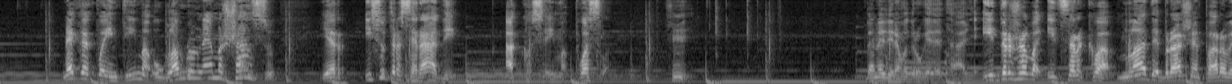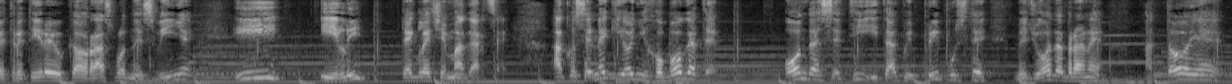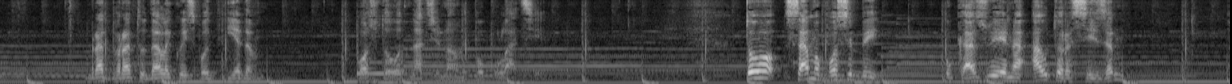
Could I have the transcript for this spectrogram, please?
nekakva intima uglavnom nema šansu Jer i sutra se radi ako se ima posla. Hm. Da ne diramo druge detalje. I država i crkva mlade brašne parove tretiraju kao rasplodne svinje i ili tegleće magarce. Ako se neki od njih obogate, onda se ti i takvi pripuste među odabrane, a to je brat bratu daleko ispod 1% od nacionalne populacije to samo po sebi ukazuje na autorasizam.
